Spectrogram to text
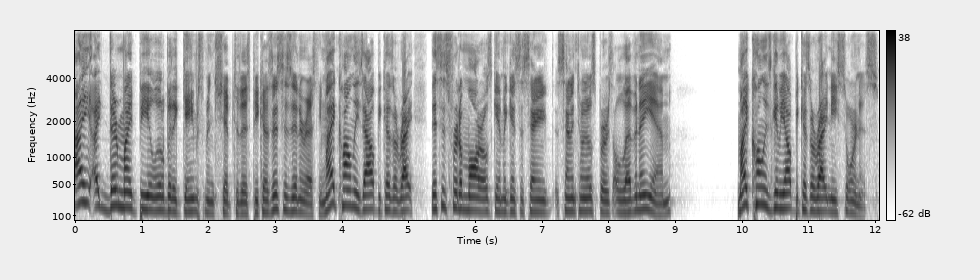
I, I there might be a little bit of gamesmanship to this because this is interesting. Mike Conley's out because of right. This is for tomorrow's game against the San, San Antonio Spurs, 11 a.m. Mike Conley's gonna be out because of right knee soreness.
